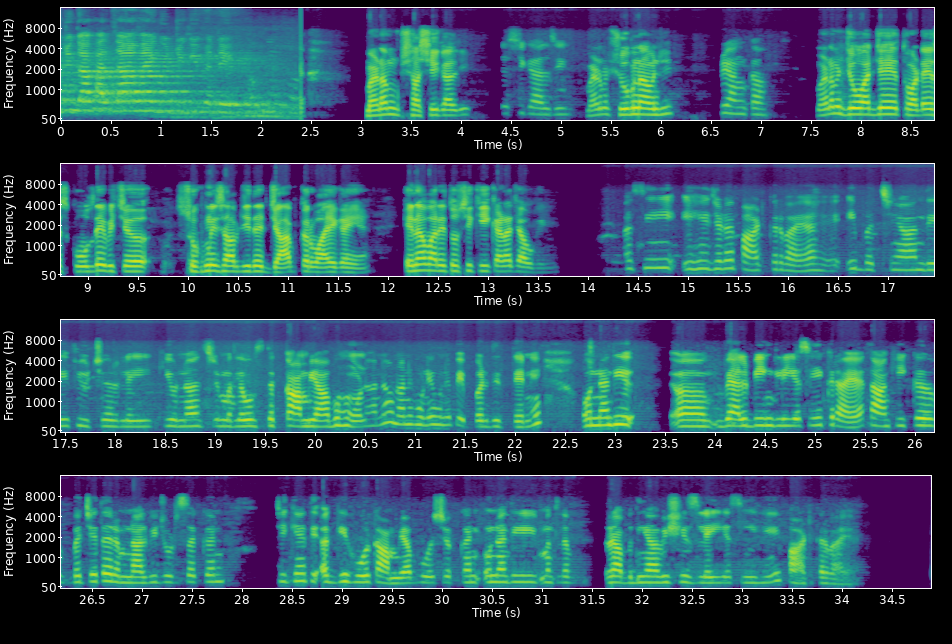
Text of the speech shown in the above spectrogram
Waheguru ji ਕਾ ਖਾਲਸਾ ਵਾਹਿਗੁਰੂ ਜੀ ਕੀ ਫਤਿਹ। Madam ਸਤਿ ਸ਼੍ਰੀ ਅਕਾਲ ਜੀ। ਸਤਿ ਸ਼੍ਰੀ ਅਕਾਲ ਜੀ। ਮੈਡਮ ਸ਼ੁਭ ਨਾਮ ਜੀ। ਪ੍ਰਿਯੰਕਾ। ਮੈਡਮ ਜੋ ਅੱਜ ਇਹ ਤੁਹਾਡੇ ਸਕੂਲ ਦੇ ਵਿੱਚ ਸੁਖਮਨੀ ਸਾਹਿਬ ਜੀ ਦੇ ਜਾਪ ਕਰਵਾਏ ਗਏ ਹੈ ਇਹਨਾਂ ਬਾਰੇ ਤੁਸੀਂ ਕੀ ਕਹਿਣਾ ਚਾਹੋਗੇ ਅਸੀਂ ਇਹ ਜਿਹੜਾ ਪਾਠ ਕਰਵਾਇਆ ਹੈ ਇਹ ਬੱਚਿਆਂ ਦੇ ਫਿਊਚਰ ਲਈ ਕਿ ਉਹਨਾਂ 'ਚ ਮਤਲਬ ਉਸ ਤੱਕ ਕਾਮਯਾਬ ਹੋਣ ਹਨਾ? ਉਹਨਾਂ ਨੇ ਹੁਣੇ ਹੁਣੇ ਪੇਪਰ ਦਿੱਤੇ ਨੇ। ਉਹਨਾਂ ਦੀ ਵੈਲ ਬੀਇੰਗ ਲਈ ਅਸੀਂ ਇਹ ਕਰਾਇਆ ਤਾਂ ਕਿ ਇੱਕ ਬੱਚੇ ਧਰਮ ਨਾਲ ਵੀ ਜੁੜ ਸਕਣ ਠੀਕ ਹੈ ਤੇ ਅੱਗੇ ਹੋਰ ਕਾਮਯਾਬ ਹੋ ਸਕਣ ਉਹਨਾਂ ਦੀ ਮਤਲਬ ਰੱਬ ਦੀਆਂ ਵਿਸ਼ੇਸ ਲਈ ਅਸੀਂ ਇਹ ਪਾਠ ਕਰਵਾਇਆ ਹੈ।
